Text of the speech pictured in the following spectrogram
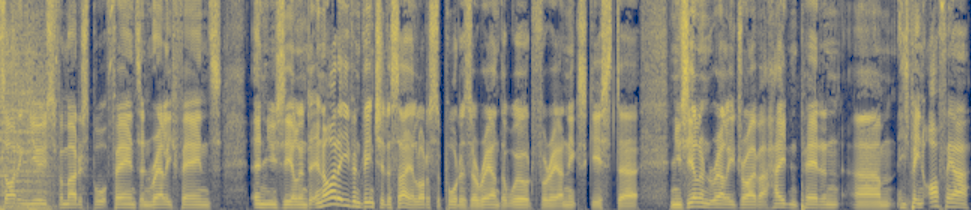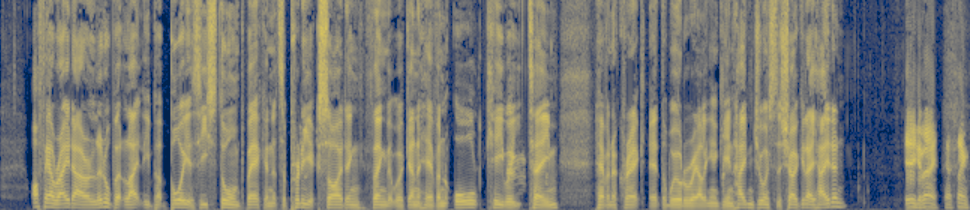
Exciting news for motorsport fans and rally fans in New Zealand. And I'd even venture to say a lot of supporters around the world for our next guest, uh, New Zealand rally driver Hayden Paddon. Um, he's been off our off our radar a little bit lately, but boy, has he stormed back, and it's a pretty exciting thing that we're going to have an all Kiwi team having a crack at the World Rallying again. Hayden joins the show. G'day, Hayden. Yeah, g'day. How's things?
